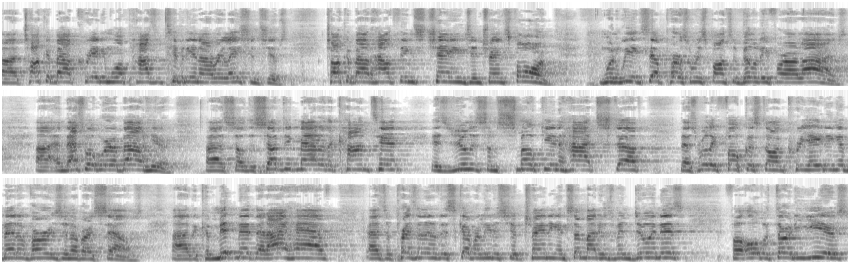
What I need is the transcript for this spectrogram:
uh, talk about creating more positivity in our relationships, talk about how things change and transform when we accept personal responsibility for our lives. and that's what we're about here. so the subject matter, the content, is really some smoking hot stuff that's really focused on creating a better version of ourselves. Uh, the commitment that I have as the president of Discover Leadership Training and somebody who's been doing this for over 30 years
